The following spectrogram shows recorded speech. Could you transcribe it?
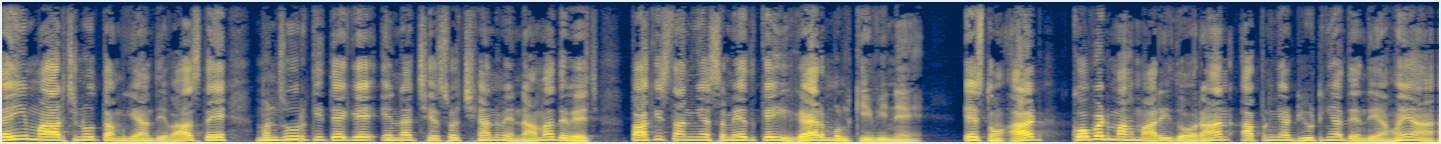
23 ਮਾਰਚ ਨੂੰ ਤਮਗਿਆਂ ਦੇ ਵਾਸਤੇ ਮਨਜ਼ੂਰ ਕੀਤੇ ਗਏ ਇਨ੍ਹਾਂ 696 ਨਾਵਾਂ ਦੇ ਵਿੱਚ ਪਾਕਿਸਤਾਨੀਆਂ ਸਮੇਤ ਕਈ ਗੈਰ ਮੁਲਕੀ ਵੀ ਨੇ। ਇਸ ਤੋਂ ਅੱਡ ਕੋਵਿਡ ਮਹਾਮਾਰੀ ਦੌਰਾਨ ਆਪਣੀਆਂ ਡਿਊਟੀਆਂ ਦਿੰਦਿਆਂ ਹੋਇਆਂ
